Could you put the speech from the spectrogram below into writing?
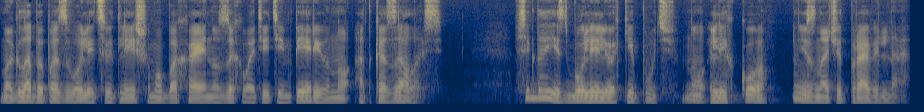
Могла бы позволить светлейшему Бахайну захватить империю, но отказалась. Всегда есть более легкий путь, но легко не значит правильно.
